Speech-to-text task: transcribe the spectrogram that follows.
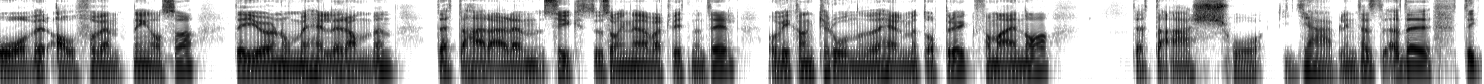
over all forventning også. Det gjør noe med hele rammen. Dette her er den sykeste sesongen jeg har vært vitne til, og vi kan krone det hele med et opprykk. For meg nå, dette er så jævlig intenst. Det, det,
